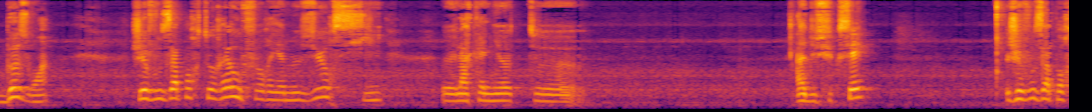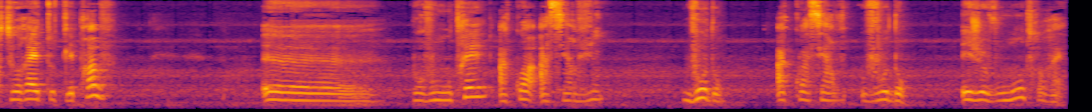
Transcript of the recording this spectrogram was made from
besoin. Je vous apporterai au fur et à mesure si euh, la cagnotte euh, a du succès. Je vous apporterai toutes les preuves euh, pour vous montrer à quoi a servi vos dons, à quoi servent vos dons. Et je vous montrerai,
